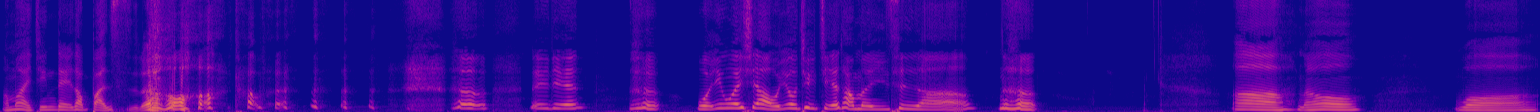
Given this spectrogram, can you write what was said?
阿妈已经累到半死了哦。他们 那天。我因为下午又去接他们一次啊，那 啊，然后我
